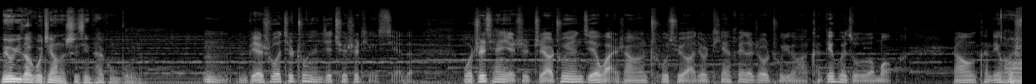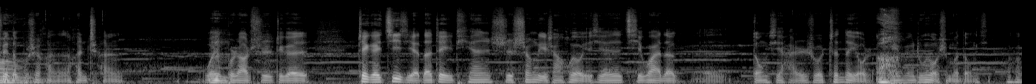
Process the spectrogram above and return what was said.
没有遇到过这样的事情，太恐怖了。嗯，你别说，其实中元节确实挺邪的。我之前也是，只要中元节晚上出去啊，就是天黑了之后出去的话，肯定会做噩梦，然后肯定会睡得不是很、很沉。我也嗯不知道是这个、这个季节的这一天是生理上会有一些奇怪的呃东西，还是说真的有啊冥冥中有什么东西？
